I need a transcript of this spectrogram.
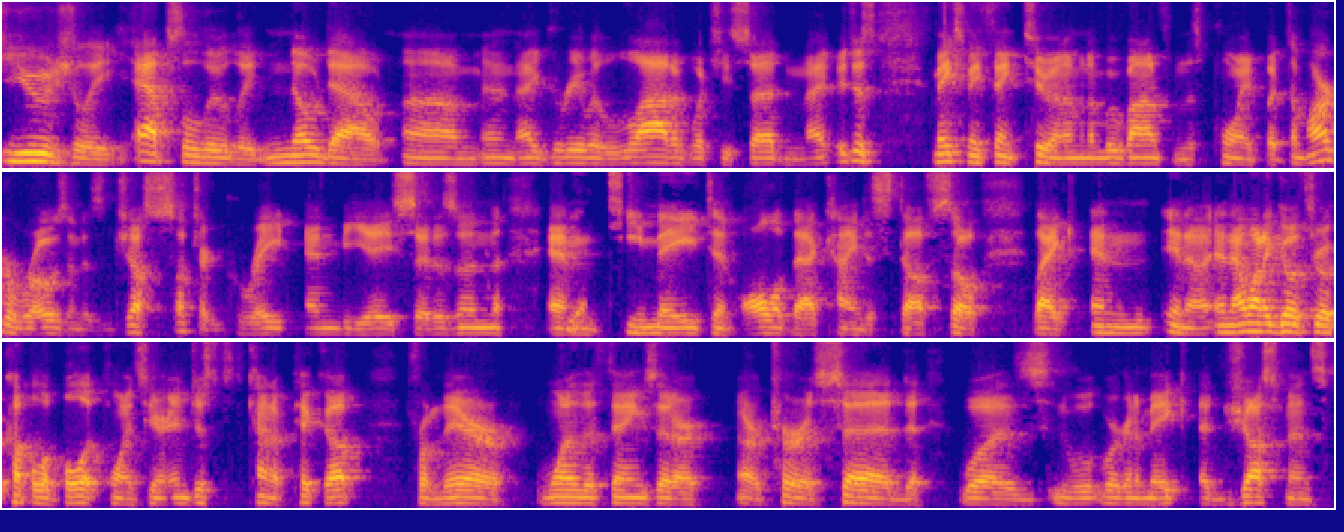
Hugely, absolutely, no doubt. Um, and I agree with a lot of what you said. And I, it just makes me think, too, and I'm going to move on from this point, but DeMar DeRozan is just such a great NBA citizen and yeah. teammate and all of that kind of stuff. So, like, and, you know, and I want to go through a couple of bullet points here and just kind of pick up from there. One of the things that our Arturas said was we're going to make adjustments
